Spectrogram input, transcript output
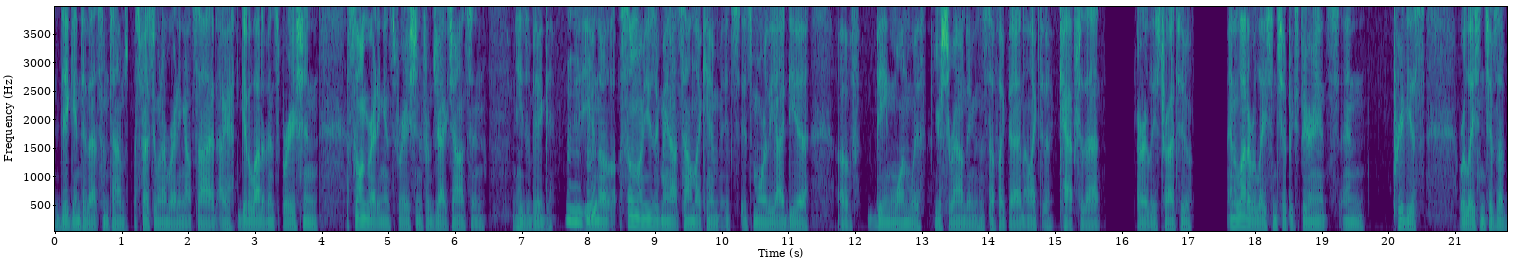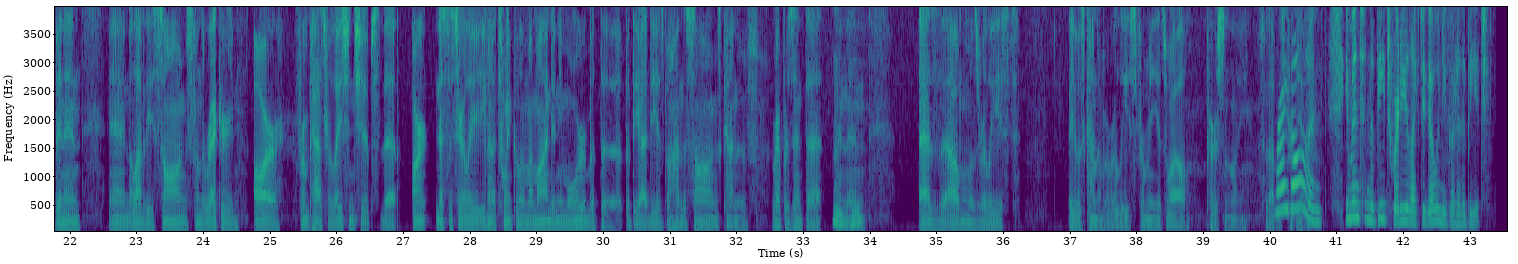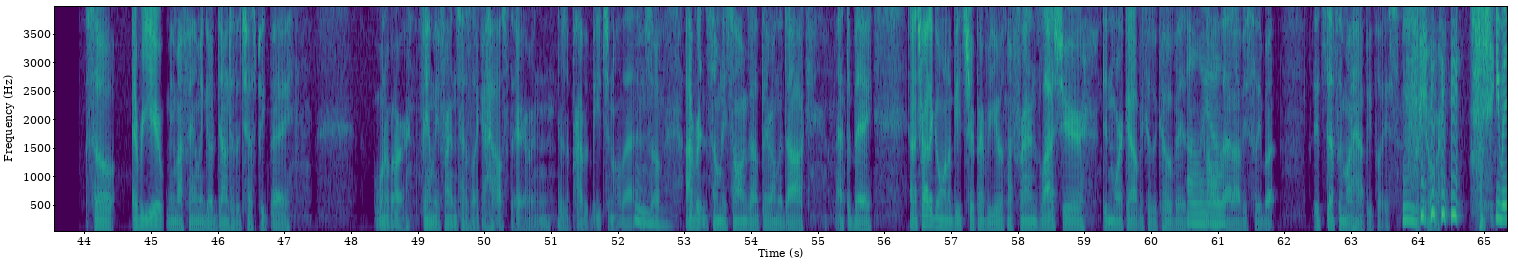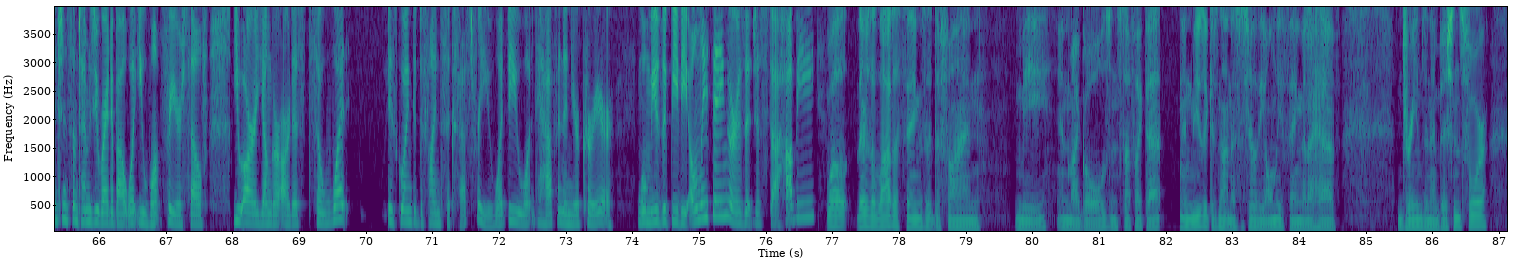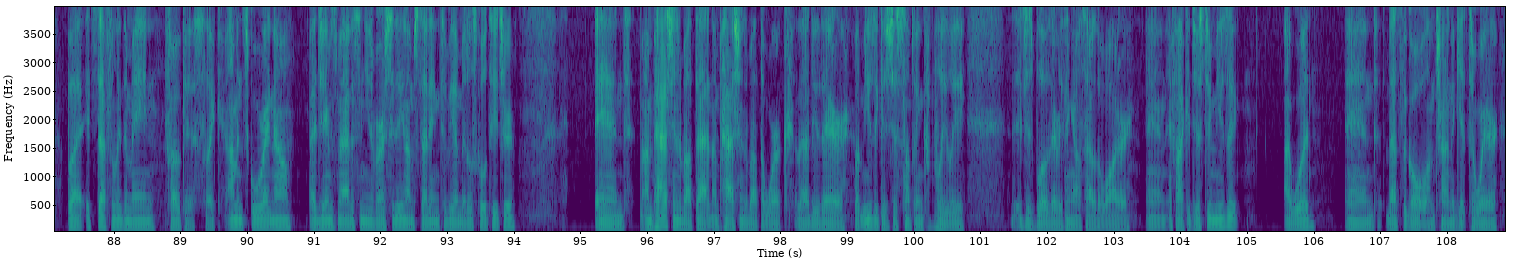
dig into that sometimes, especially when I'm writing outside. I get a lot of inspiration, songwriting inspiration from Jack Johnson. He's a big, even mm-hmm. though some of my music may not sound like him, it's it's more the idea of being one with your surroundings and stuff like that. And I like to capture that, or at least try to. And a lot of relationship experience and previous relationships I've been in, and a lot of these songs from the record are from past relationships that aren't necessarily even a twinkle in my mind anymore, but the but the ideas behind the songs kind of represent that. And then mm-hmm. as the album was released, it was kind of a release for me as well, personally. So that was Right pretty- yeah. on. You mentioned the beach. Where do you like to go when you go to the beach? So every year, me and my family go down to the Chesapeake Bay. One of our family friends has like a house there, and there's a private beach and all that. And so hmm. I've written so many songs out there on the dock at the bay. And I try to go on a beach trip every year with my friends. Last year didn't work out because of COVID Oh, and all yeah. that, obviously, but it's definitely my happy place for sure. You mentioned sometimes you write about what you want for yourself. You are a younger artist. So, what is going to define success for you? What do you want to happen in your career? Will music be the only thing, or is it just a hobby? Well, there's a lot of things that define me and my goals and stuff like that. And music is not necessarily the only thing that I have dreams and ambitions for, but it's definitely the main focus. Like, I'm in school right now at James Madison University, and I'm studying to be a middle school teacher. And I'm passionate about that, and I'm passionate about the work that I do there. But music is just something completely, it just blows everything else out of the water. And if I could just do music, I would. And that's the goal. I'm trying to get to where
